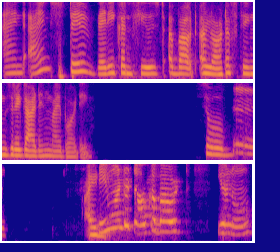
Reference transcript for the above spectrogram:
and I'm still very confused about a lot of things regarding my body. So. I Do you want to talk about, you know,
